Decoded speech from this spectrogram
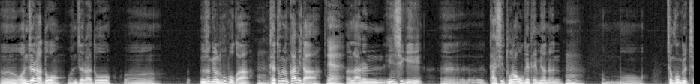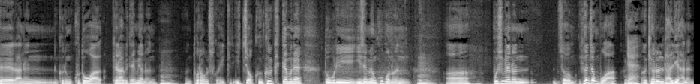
어 언제라도 언제라도 어 윤석열 후보가 음. 대통령감이다. 예. 라는 인식이 에, 다시 돌아오게 되면은 음. 뭐 정권 교체라는 그런 구도와 결합이 되면은 음. 돌아올 수가 있, 있죠. 그 그렇기 때문에 또 우리 이재명 후보는 음. 어 보시면은 저 현 정부와 예. 어, 결을 달리하는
